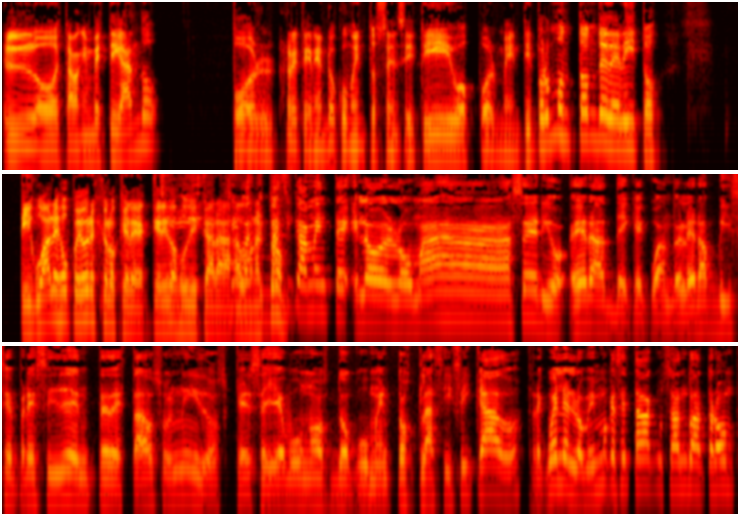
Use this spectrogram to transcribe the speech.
lo estaban investigando por retener documentos sensitivos, por mentir, por un montón de delitos iguales o peores que los que le han querido Sí, adjudicar a, sí, a Donald Trump. Básicamente, lo, lo más serio era de que cuando él era vicepresidente de Estados Unidos, que él se llevó unos documentos clasificados. Recuerden, lo mismo que se estaba acusando a Trump,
